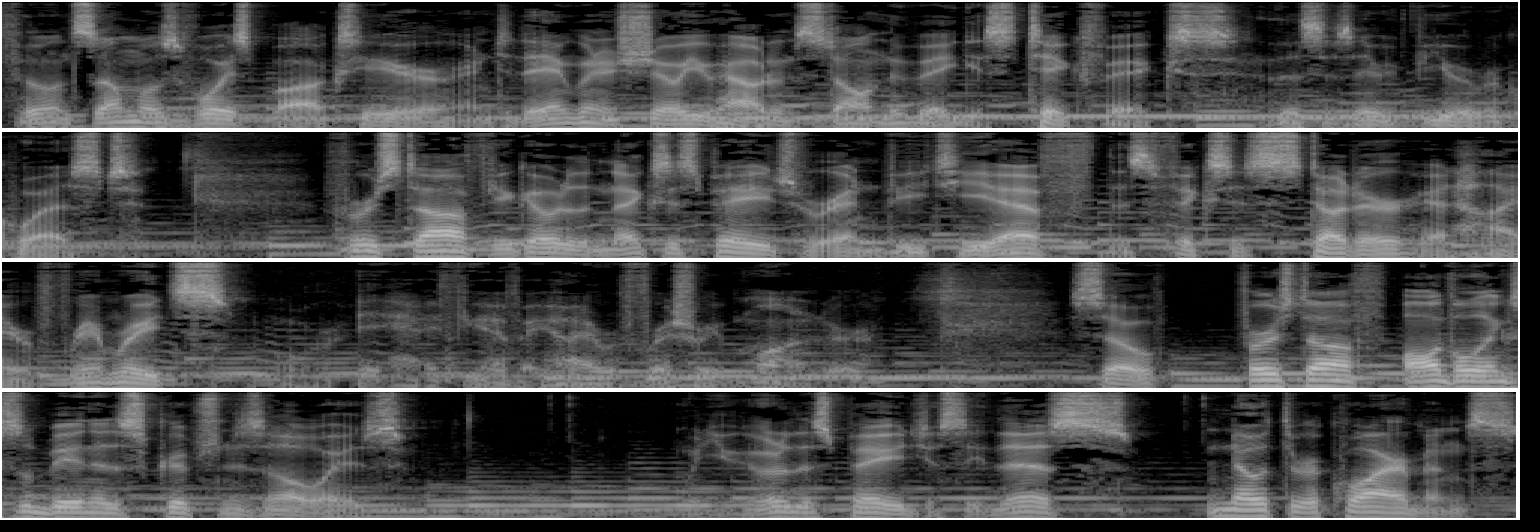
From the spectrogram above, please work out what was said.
Phil Anselmo's voice box here, and today I'm going to show you how to install New Vegas TickFix. This is a viewer request. First off, you go to the Nexus page for NVTF. This fixes stutter at higher frame rates, or if you have a high refresh rate monitor. So, first off, all the links will be in the description as always. When you go to this page, you'll see this. Note the requirements.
